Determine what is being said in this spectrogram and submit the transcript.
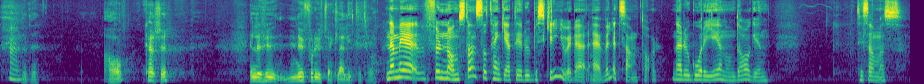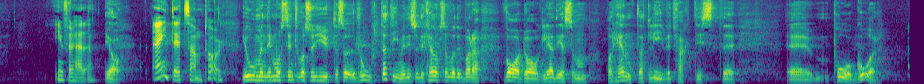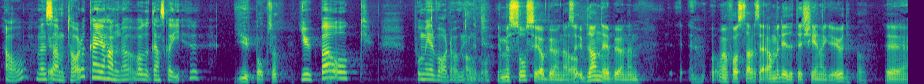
Ja, kanske. Eller hur, nu får du utveckla lite tror jag. Nej, men för någonstans så tänker jag att det du beskriver där är väl ett samtal. När du går igenom dagen tillsammans inför Herren. Ja. Är inte ett samtal? Jo, men det måste inte vara så djupt alltså, rotat i mig. Det, så, det kan också vara det bara vardagliga, det som har hänt, att livet faktiskt eh, eh, pågår. Ja, men samtal kan ju handla vara ganska dju- Djupa också. djupa och på mer vardaglig nivå. Ja, men så ser jag bönen. Alltså, Ibland är bönen, eh, om jag får slarvigt säga, ja men det är lite tjena Gud. Eh,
